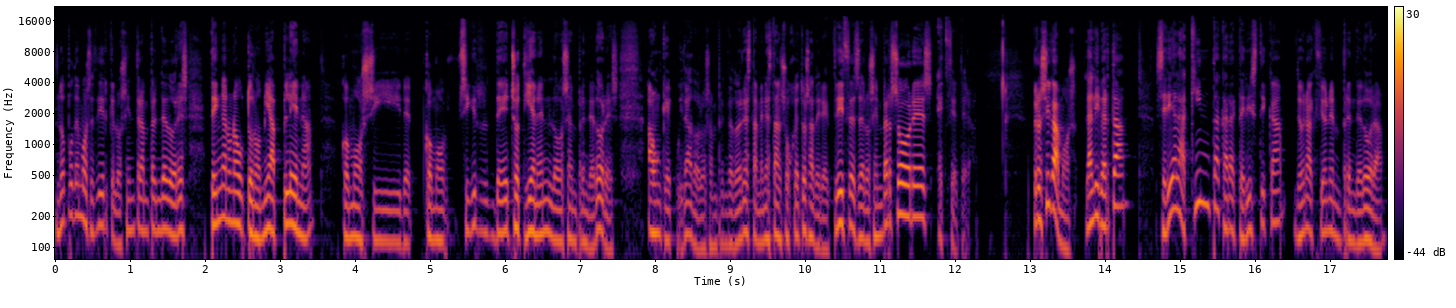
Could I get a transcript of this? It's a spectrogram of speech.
no podemos decir que los intraemprendedores tengan una autonomía plena como si, de, como si de hecho tienen los emprendedores. Aunque, cuidado, los emprendedores también están sujetos a directrices de los inversores, etc. Pero sigamos, la libertad sería la quinta característica de una acción emprendedora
